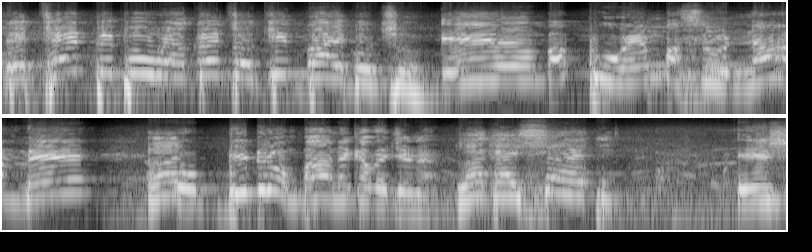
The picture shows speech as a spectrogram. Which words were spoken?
The ten people we are going to give Bible to. Ah. Like I said, this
